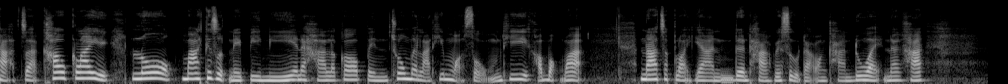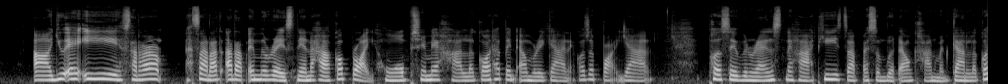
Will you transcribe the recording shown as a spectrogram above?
ค่ะ จะเข้าใกล้โลกมากที่สุดในปีนี้นะคะ แล้วก็เป็นช่วงเวลาที่เหมาะสมที่เขาบอกว่าน่าจะปล่อยยานเดินทางไปสู่ดาวอังคารด้วยนะคะ UAE สหรัฐสหรัฐอาหรับเอมิเรสเนี่ยนะคะก็ปล่อย Hope ใช่ไหมคะ แล้วก็ถ้าเป็นอเมริกาเนี่ยก็จะปล่อยยาน Perseverance นะคะที่จะไปสำรวจดาวอังคารเหมือนกัน แล้วก็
